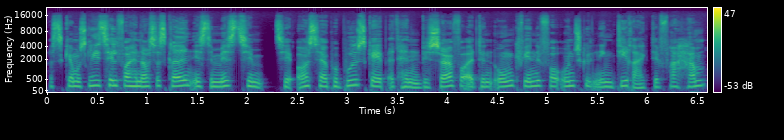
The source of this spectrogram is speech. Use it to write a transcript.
Og så skal jeg måske lige tilføje, at han også har skrevet en sms til, til os her på budskab, at han vil sørge for, at den unge kvinde får undskyldningen direkte fra ham.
